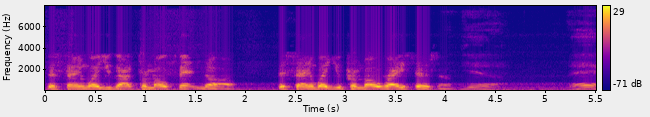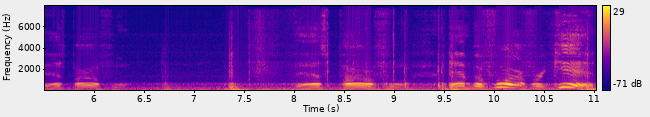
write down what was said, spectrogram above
The same way you got to promote fentanyl. The same way you promote racism. Yeah. Hey, that's powerful. That's powerful. And before I forget,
